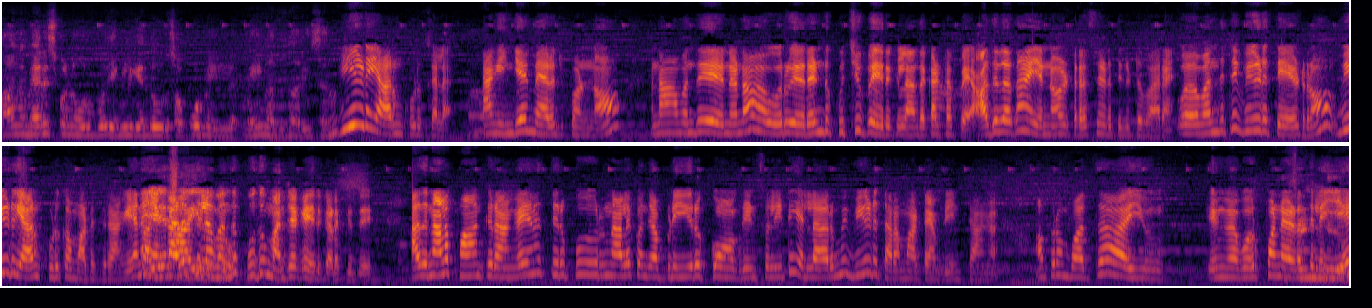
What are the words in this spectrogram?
நாங்க மேரேஜ் பண்ண வரும்போது எங்களுக்கு எந்த ஒரு சப்போர்ட்டும் இல்ல. மெயின் அதுதான் ரீசன் வீடு யாரும் கொடுக்கல. நாங்க இங்கேயே மேரேஜ் பண்ணோம். நான் வந்து என்னன்னா ஒரு ரெண்டு குச்சி பை இருக்குல்ல அந்த கட்டப்பை அதுல தான் என்னோட ட்ரெஸ் எடுத்துக்கிட்டு வரேன். வந்துட்டு வீடு தேடுறோம். வீடு யாரும் கொடுக்க மாட்டேங்கிறாங்க. ஏன்னா என் கழுத்துல. வந்து புது மஞ்சள் கயிறு கிடக்குது. அதனால பாக்குறாங்க. ஏன்னா திருப்பூர்னாலே கொஞ்சம் அப்படி இருக்கும் அப்படின்னு சொல்லிட்டு எல்லாருமே வீடு தர மாட்டேன் அப்படின்ட்டாங்க. அப்புறம் பார்த்தா எங்க ஒர்க் பண்ண இடத்துலயே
